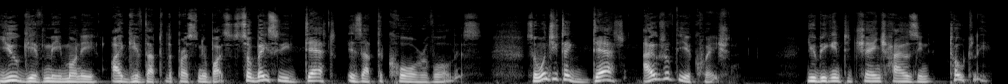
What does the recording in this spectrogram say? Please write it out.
you give me money, I give that to the person who buys it. So basically, debt is at the core of all this. So once you take debt out of the equation, you begin to change housing totally.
